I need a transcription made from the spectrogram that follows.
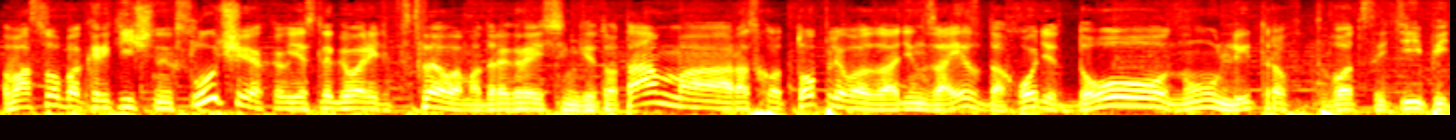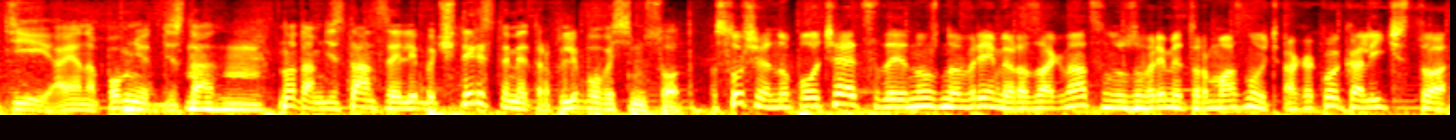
в особо критичных случаях случаях, если говорить в целом о дрэгрейсинге, то там а, расход топлива за один заезд доходит до, ну, литров 25. А я напомню, дистан... ну, там дистанция либо 400 метров, либо 800. Слушай, ну получается, да, нужно время разогнаться, нужно время тормознуть. А какое количество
